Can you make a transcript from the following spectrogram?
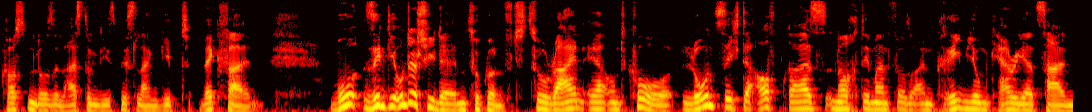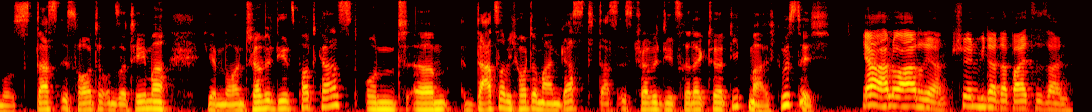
kostenlose Leistungen, die es bislang gibt, wegfallen. Wo sind die Unterschiede in Zukunft zu Ryanair und Co? Lohnt sich der Aufpreis noch, den man für so einen Premium Carrier zahlen muss? Das ist heute unser Thema hier im neuen Travel Deals Podcast. Und ähm, dazu habe ich heute meinen Gast. Das ist Travel Deals Redakteur Dietmar. Ich grüße dich. Ja, hallo Adrian. Schön wieder dabei zu sein.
